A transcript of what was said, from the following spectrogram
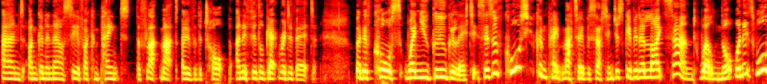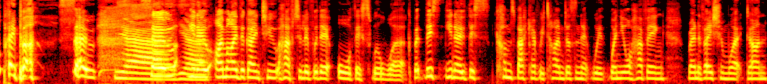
And I'm going to now see if I can paint the flat mat over the top and if it'll get rid of it. But of course, when you Google it, it says, of course you can paint matte over satin, just give it a light sand. Well, not when it's wallpaper. so yeah so yeah. you know i'm either going to have to live with it or this will work but this you know this comes back every time doesn't it with when you're having renovation work done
